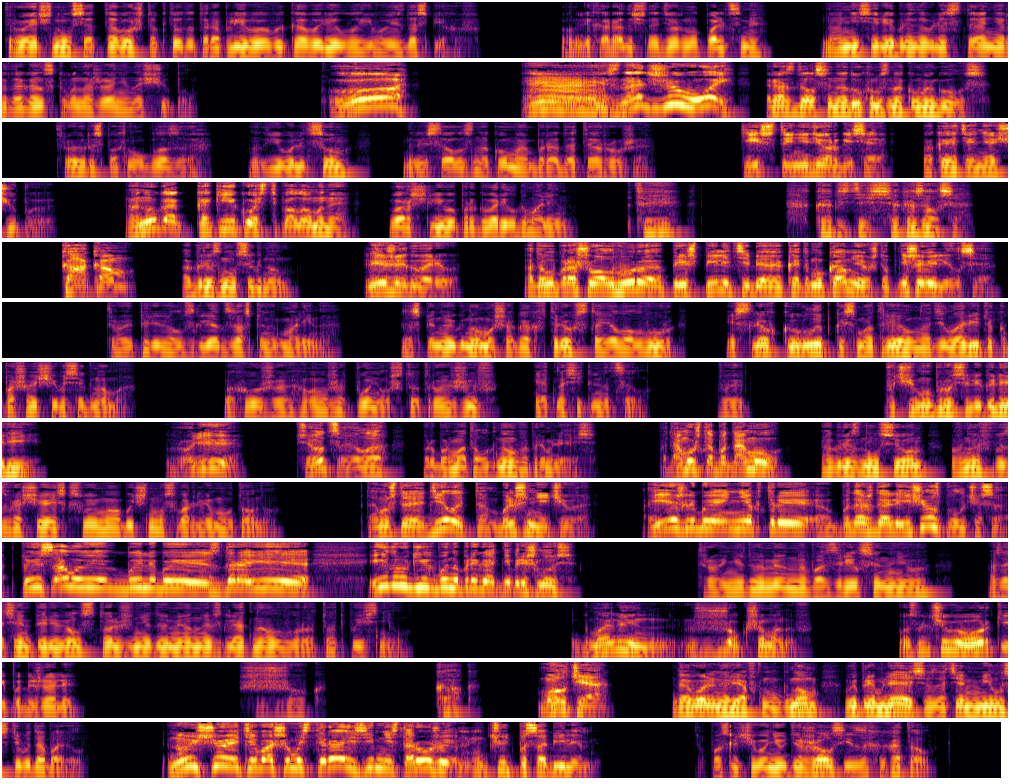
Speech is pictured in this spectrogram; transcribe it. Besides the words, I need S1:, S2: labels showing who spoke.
S1: Трой очнулся от того, что кто-то торопливо выковыривал его из доспехов. Он лихорадочно дернул пальцами, но ни серебряного листа, ни родоганского ножа не нащупал.
S2: «О! А, значит, живой!»
S1: — раздался над ухом знакомый голос. Трой распахнул глаза. Над его лицом нависала знакомая бородатая рожа.
S2: «Тише ты, не дергайся, пока я тебя не ощупаю. А ну как, какие кости поломаны?»
S1: — ворчливо проговорил Гамалин.
S3: «Ты как здесь оказался?»
S2: «Каком?»
S1: — огрызнулся гном.
S2: «Лежи, говорю, а то попрошу Алвура пришпилить тебя к этому камню, чтоб не шевелился».
S1: Трой перевел взгляд за спину Гмалина. За спиной гнома, шагах в трех, стоял Алвур и с легкой улыбкой смотрел на деловито копошащегося гнома. Похоже, он уже понял, что Трой жив и относительно цел. «Вы почему бросили галереи?»
S2: «Вроде все цело», —
S1: пробормотал гном, выпрямляясь.
S2: «Потому что потому», —
S1: огрызнулся он, вновь возвращаясь к своему обычному сварливому тону.
S2: «Потому что делать там больше нечего. А если бы некоторые подождали еще с полчаса, то и самые были бы здоровее, и других бы напрягать не пришлось».
S1: Трой недоуменно воззрился на него, а затем перевел столь же недоуменный взгляд на Алвура. Тот пояснил. «Гмалин сжег шаманов, после чего орки побежали».
S3: «Сжег? Как?»
S2: «Молча!»
S1: — довольно рявкнул гном, выпрямляясь, а затем милостиво добавил.
S2: «Ну еще эти ваши мастера из зимней сторожи чуть пособили
S1: после чего не удержался и захохотал.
